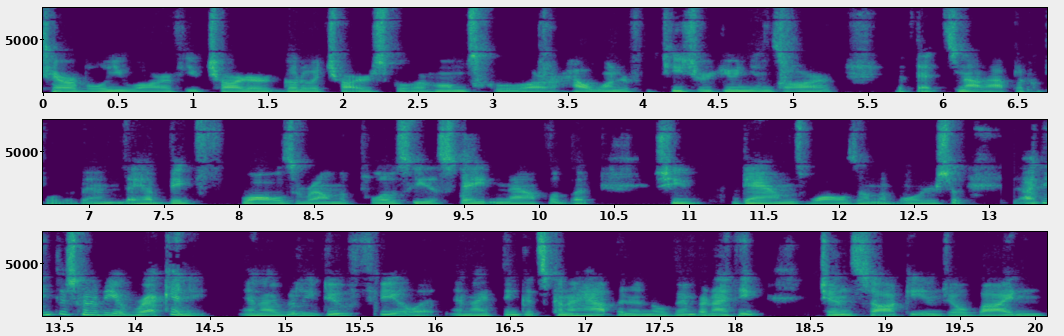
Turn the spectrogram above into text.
terrible you are if you charter, go to a charter school or homeschool, or how wonderful teacher unions are, but that's not applicable to them. They have big walls around the Pelosi estate in Napa, but she damns, walls on the border. So I think there's going to be a reckoning. And I really do feel it. And I think it's going to happen in November. And I think Jen Psaki and Joe Biden,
